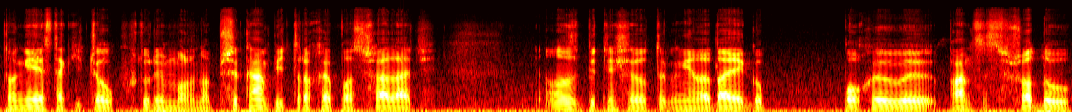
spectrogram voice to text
To nie jest taki czołg, którym można przykampić, trochę postrzelać. On zbytnio się do tego nie nadaje, jego pochyły pancerz z przodu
